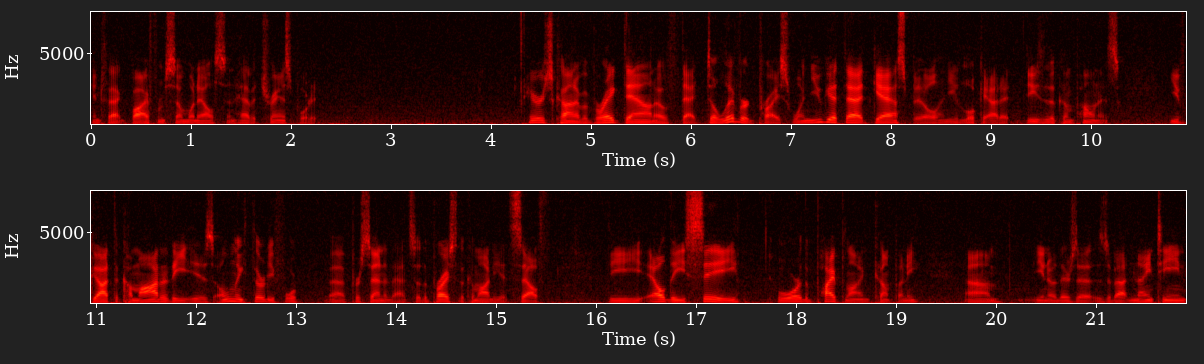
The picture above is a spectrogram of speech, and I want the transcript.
in fact buy from someone else and have it transported. Here's kind of a breakdown of that delivered price. When you get that gas bill and you look at it, these are the components. You've got the commodity is only 34% uh, of that, so the price of the commodity itself. The LDC or the pipeline company, um, you know, there's, a, there's about 19%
